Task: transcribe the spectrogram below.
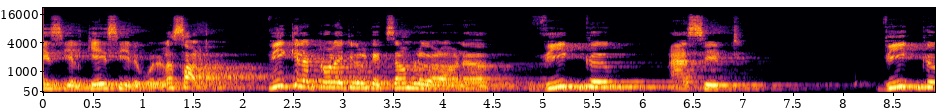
A C L K C L പോലെയുള്ള സാൾട്ട് വീക്ക് ഇലക്ട്രോലൈറ്റുകൾക്ക് എക്സാമ്പിളുകളാണ് വീക്ക് ആസിഡ് വീക്ക്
